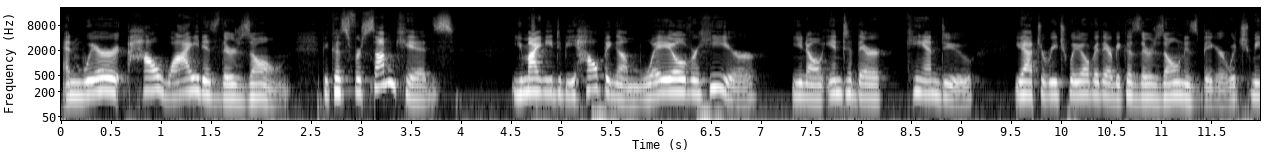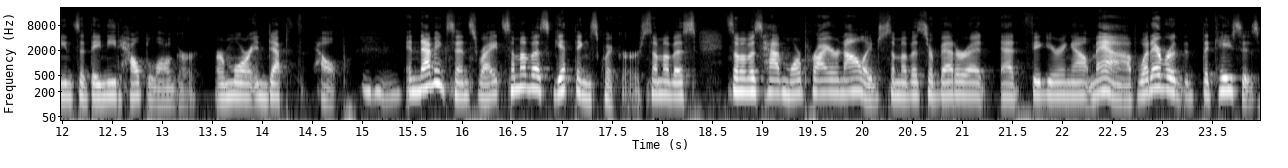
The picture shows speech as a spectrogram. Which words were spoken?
and where how wide is their zone because for some kids you might need to be helping them way over here, you know, into their can do. You have to reach way over there because their zone is bigger, which means that they need help longer or more in-depth help. Mm-hmm. And that makes sense, right? Some of us get things quicker. Some of us some of us have more prior knowledge. Some of us are better at at figuring out math, whatever the, the case is.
